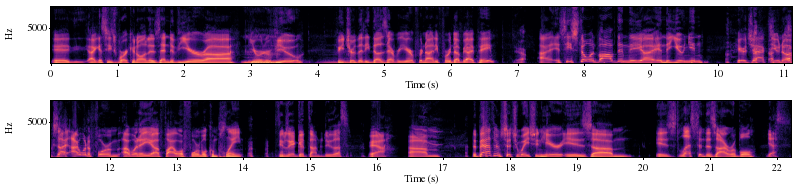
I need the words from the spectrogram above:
eh, I guess he's working on his end of year uh, year in review feature that he does every year for 94 WIP. Yep. Uh, is he still involved in the uh, in the union here, Jack? Do you know? Because I, I want to form I want to uh, file a formal complaint. Seems like a good time to do this. Yeah. Um, the bathroom situation here is um, is less than desirable, Yes.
